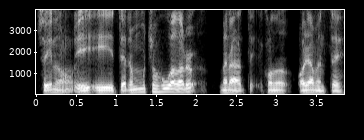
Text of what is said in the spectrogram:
Sí, ¿no? Y, y tienen muchos jugadores. Mira, cuando, obviamente,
